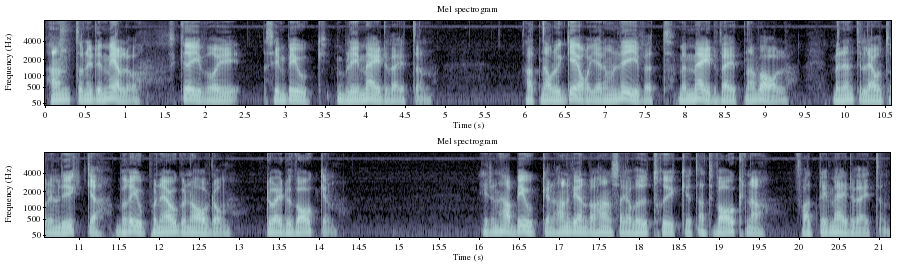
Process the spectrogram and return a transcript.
Anthony de Mello skriver i sin bok Bli medveten att när du går genom livet med medvetna val men inte låter din lycka bero på någon av dem, då är du vaken. I den här boken använder han sig av uttrycket att vakna för att bli medveten.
